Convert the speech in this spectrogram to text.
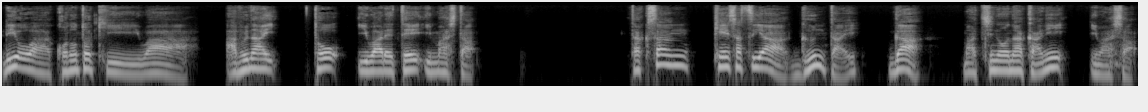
リオはこの時は危ないと言われていました。たくさん警察や軍隊が街の中にいました。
